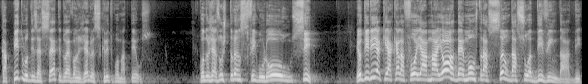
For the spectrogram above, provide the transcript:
capítulo 17 do Evangelho escrito por Mateus, quando Jesus transfigurou-se, eu diria que aquela foi a maior demonstração da sua divindade.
